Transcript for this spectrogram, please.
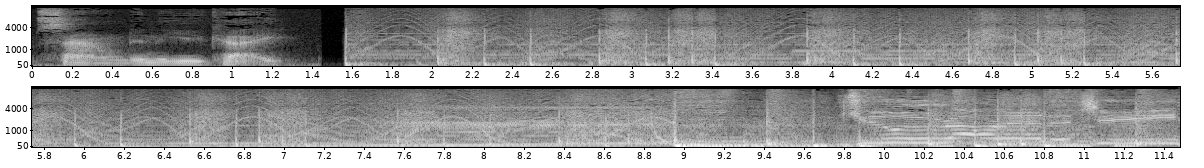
sound in the UK. Energy,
